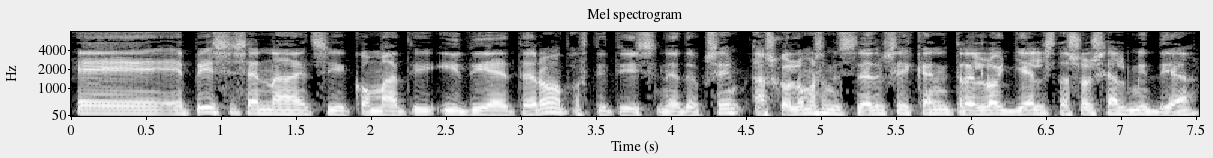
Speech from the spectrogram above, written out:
Ε, Επίσης, ένα έτσι κομμάτι ιδιαίτερο από αυτή τη συνέντευξη. Ασχολούμαστε με τη συνέντευξη. Έχει κάνει τρελό γκέλ στα social media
